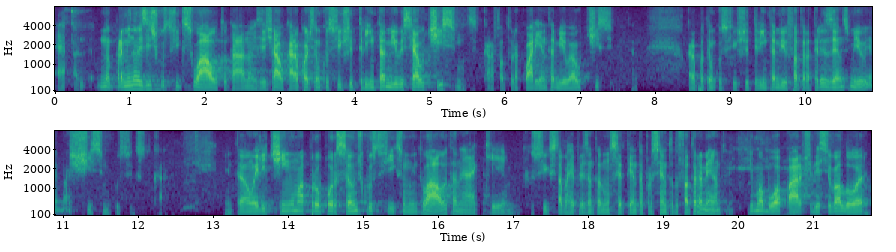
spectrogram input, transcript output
É, para mim não existe custo fixo alto, tá? Não existe, ah, o cara pode ter um custo fixo de 30 mil e ser é altíssimo. Se o cara fatura 40 mil, é altíssimo cara pode ter um custo fixo de 30 mil e faturar 300 mil e é baixíssimo o custo fixo do cara. Então, ele tinha uma proporção de custo fixo muito alta, né? Que, que o fixo estava representando uns 70% do faturamento, e uma boa parte desse valor,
